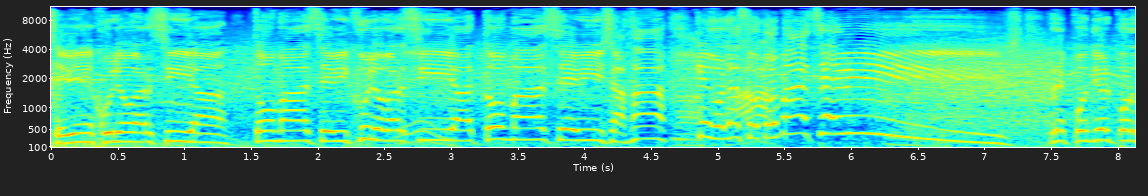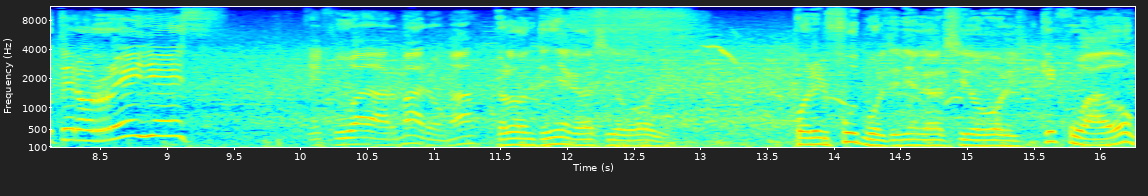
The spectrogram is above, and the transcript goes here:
Se viene Julio García, Tomásevich, Julio García, Tomásevich, ajá, qué golazo Tomásevich. Respondió el portero Reyes. Qué jugada armaron, ¿ah? Perdón, tenía que haber sido gol. Por el fútbol tenía que haber sido gol. ¡Qué jugadón!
